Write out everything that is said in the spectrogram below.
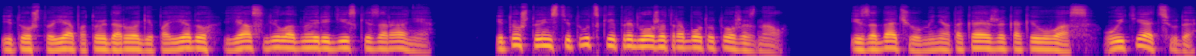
И то, что я по той дороге поеду, я слил одной редиски заранее. И то, что институтские предложат работу, тоже знал. И задача у меня такая же, как и у вас. Уйти отсюда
